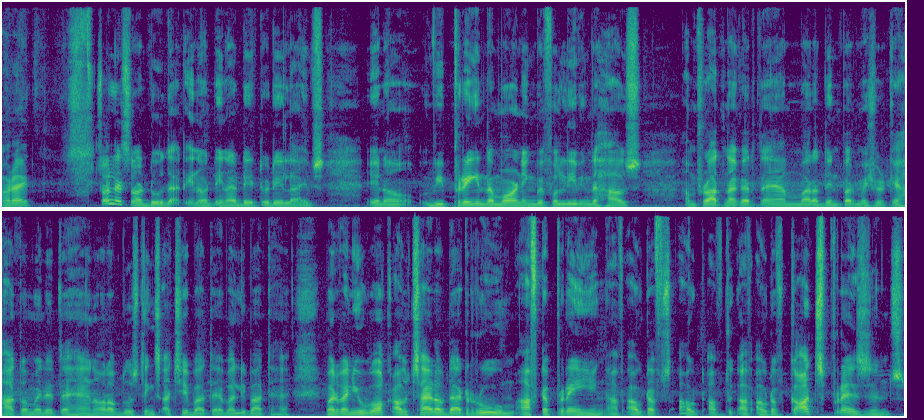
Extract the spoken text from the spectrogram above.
Alright? So let's not do that. You know, in our day to day lives, you know, we pray in the morning before leaving the house. हम प्रार्थना करते हैं, हम हमारा दिन परमेश्वर के हाथों में देते हैं ऑल ऑफ़ दोज थिंग्स अच्छी बात है, भली बात है। But when you walk outside of that room after praying out of out of out of God's presence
